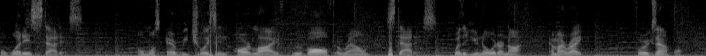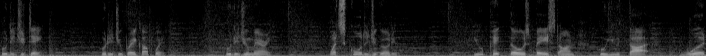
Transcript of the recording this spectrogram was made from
Well, what is status? Almost every choice in our life revolved around status, whether you know it or not. Am I right? For example, who did you date? Who did you break up with? Who did you marry? What school did you go to? You picked those based on who you thought would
